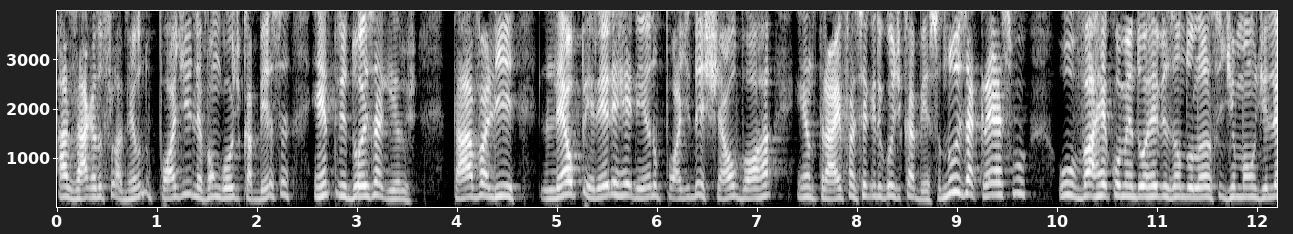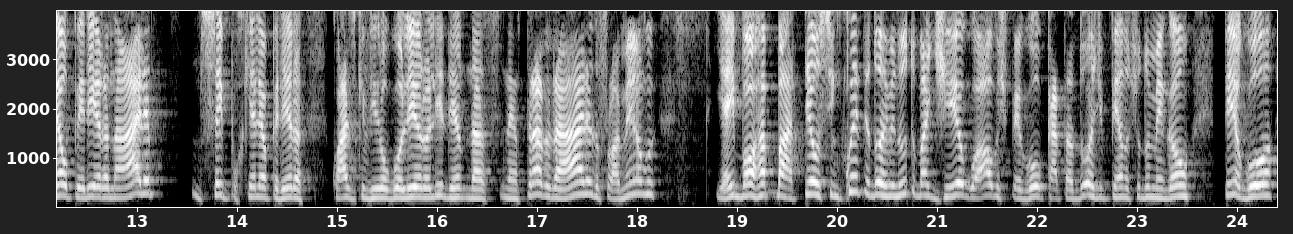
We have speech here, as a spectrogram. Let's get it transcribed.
a zaga do Flamengo não pode levar um gol de cabeça entre dois zagueiros. Tava ali Léo Pereira e René, não pode deixar o Borra entrar e fazer aquele gol de cabeça. Nos acréscimos, o VAR recomendou a revisão do lance de mão de Léo Pereira na área não sei porque Léo Pereira quase que virou goleiro ali dentro da, na entrada da área do Flamengo. E aí Borra bateu 52 minutos, mas Diego Alves pegou, o catador de pênalti do Mengão, pegou.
